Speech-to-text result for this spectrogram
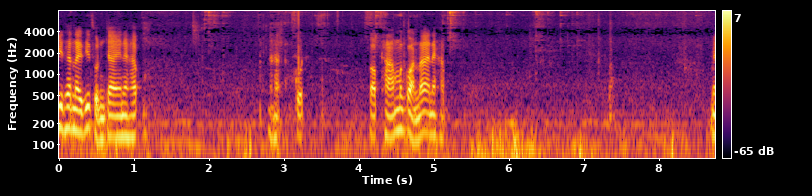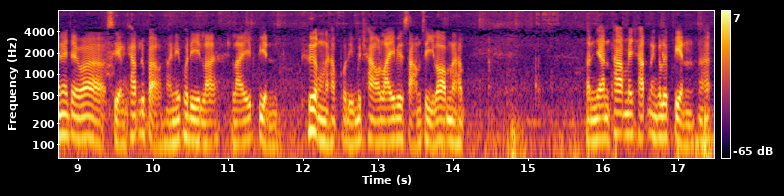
พี่ๆท่านใดที่สนใจนะครับนะฮะกดสอบถามมาก่อนได้นะครับ ไม่แน่ใจว่าเสียงชัดหรือเปล่าอันนี้พอดีไลฟ์ไลเปลี่ยนเครื่องนะครับ พอดีเมื่อเช้าไลฟ์ไปสามสี่รอบนะครับ สัญญาณภาพไม่ชัดนั่นก็เลยเปลี่ยนนะฮะ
